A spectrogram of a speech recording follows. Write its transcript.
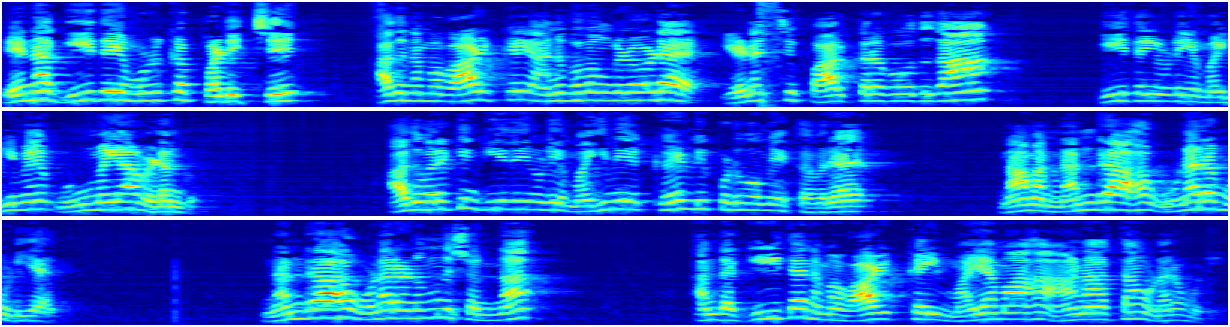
ஏன்னா கீதையை முழுக்க படிச்சு அது நம்ம வாழ்க்கை அனுபவங்களோட இணைச்சு பார்க்கிற போதுதான் கீதையுடைய மகிமை உண்மையா விளங்கும். அது வரைக்கும் கீதையினுடைய மகிமையை கேள்விப்படுவோமே தவிர நாம நன்றாக உணர முடியாது. நன்றாக உணரணும்னு சொன்னா அந்த கீதை நம்ம வாழ்க்கை மயமாக ஆனாதான் உணர முடியும்.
